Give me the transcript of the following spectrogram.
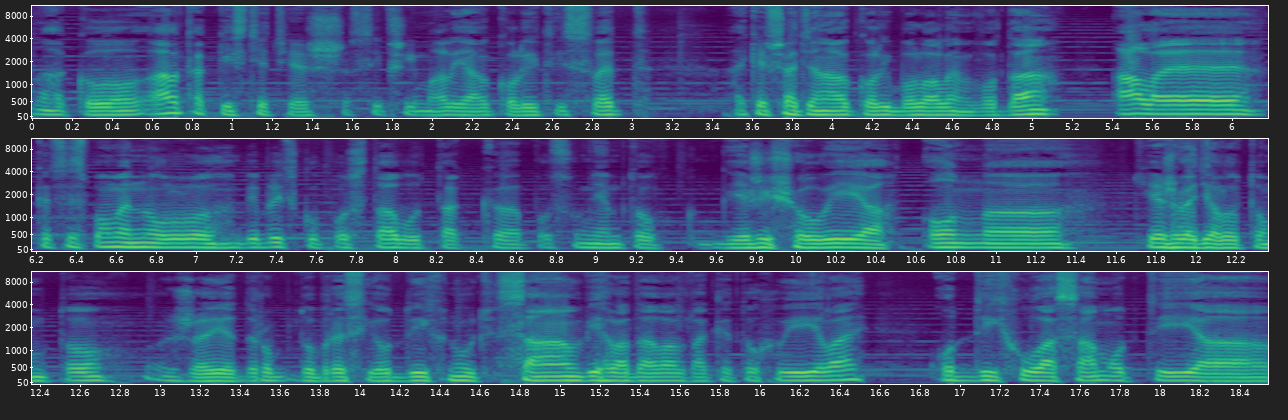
ako, ale taky ste tiež si všímali okolitý svet, aj keď všade na okolí bola len voda. Ale keď si spomenul biblickú postavu, tak eh, posuniem to k Ježišovi a on eh, tiež vedel o tomto, že je dobre si oddychnúť. Sám vyhľadával takéto chvíle oddychu a samoty a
